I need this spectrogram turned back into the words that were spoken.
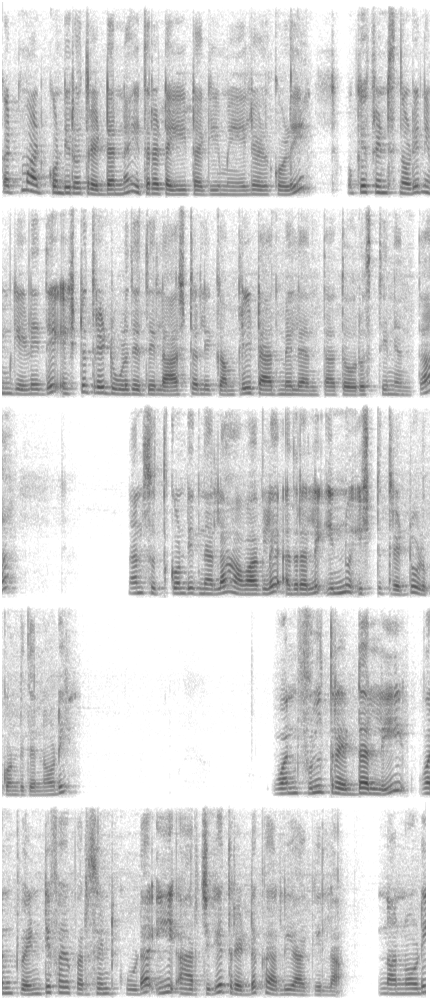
ಕಟ್ ಮಾಡ್ಕೊಂಡಿರೋ ಥ್ರೆಡ್ಡನ್ನು ಈ ಥರ ಟೈಟಾಗಿ ಮೇಲೆ ಎಳ್ಕೊಳ್ಳಿ. ಓಕೆ ಫ್ರೆಂಡ್ಸ್ ನೋಡಿ, ನಿಮ್ಗೆ ಹೇಳಿದ್ದೆ ಎಷ್ಟು ಥ್ರೆಡ್ ಉಳಿದಿದೆ ಲಾಸ್ಟಲ್ಲಿ ಕಂಪ್ಲೀಟ್ ಆದಮೇಲೆ ಅಂತ ತೋರಿಸ್ತೀನಿ ಅಂತ. ನಾನು ಸುತ್ಕೊಂಡಿದ್ನಲ್ಲ, ಆವಾಗಲೇ ಅದರಲ್ಲಿ ಇನ್ನೂ ಇಷ್ಟು ಥ್ರೆಡ್ ಉಳ್ಕೊಂಡಿದೆ ನೋಡಿ. ಒಂದು ಫುಲ್ ಥ್ರೆಡ್ಡಲ್ಲಿ ಒಂದು ಟ್ವೆಂಟಿ ಫೈವ್ ಪರ್ಸೆಂಟ್ ಕೂಡ ಈ ಆರ್ಚಿಗೆ ಥ್ರೆಡ್ ಖಾಲಿ ಆಗಿಲ್ಲ. ನಾನು ನೋಡಿ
